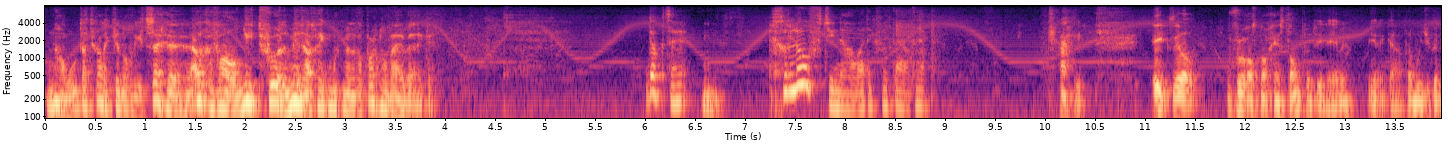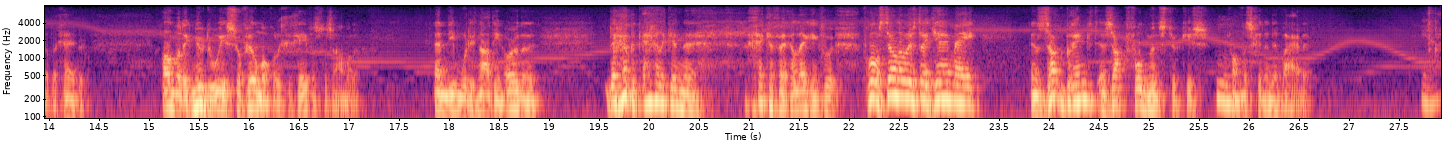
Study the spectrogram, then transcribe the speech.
Nou, dat kan ik je nog niet zeggen. In elk geval niet voor de middag. Ik moet mijn rapport nog bijwerken. Dokter, gelooft u nou wat ik verteld heb? Ja, ik wil vooralsnog geen standpunt innemen, Erika. Dat moet je kunnen begrijpen. Al wat ik nu doe is zoveel mogelijk gegevens verzamelen. En die moet ik nadien ordenen. Daar heb ik eigenlijk een eh, gekke vergelijking voor. Veronderstel nou eens dat jij mij een zak brengt, een zak vol muntstukjes van verschillende waarden. Ja.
